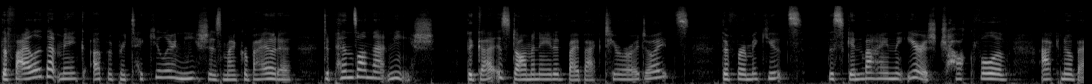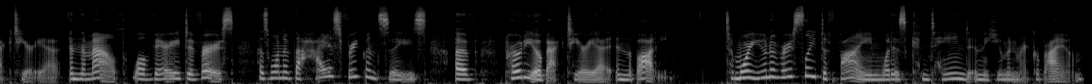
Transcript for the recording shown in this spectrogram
The phyla that make up a particular niche's microbiota depends on that niche. The gut is dominated by bacteroidetes, the firmicutes, the skin behind the ear is chock full of actinobacteria, and the mouth, while very diverse, has one of the highest frequencies of proteobacteria in the body. To more universally define what is contained in the human microbiome,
